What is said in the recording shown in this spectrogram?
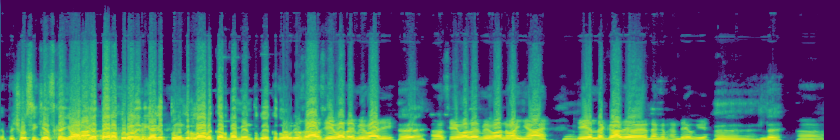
ਇਹ ਪਿੱਛੋਂ ਸਿੱਖੀਆਂ ਸਿਖਾਈਆਂ ਆਉਂਦੀਆਂ ਧਾਰਾਂ। ਧੁਰਾਂ ਲੈਂਦੀਆਂ ਕਿ ਤੂੰ ਗਰਲਾਲ ਕਰਦਾ ਮਿਹਨਤ ਕੋਈ ਇੱਕ ਦੋ ਵਾਰੀ। ਸਾਹਿਬ ਸੇਵਾ ਦਾ ਹੀ ਮੇਵਾ ਜੀ। ਹੈ। ਸੇਵਾ ਦਾ ਮੇਵਾ ਨਵਾਈਆਂ ਤੇਲ ਲੱਗਾ ਤੇ ਆਇਆ ਡੰਗਰ ਠੰਡੇ ਹੋ ਗਏ। ਹਾਂ ਲੈ। ਹਾਂ।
